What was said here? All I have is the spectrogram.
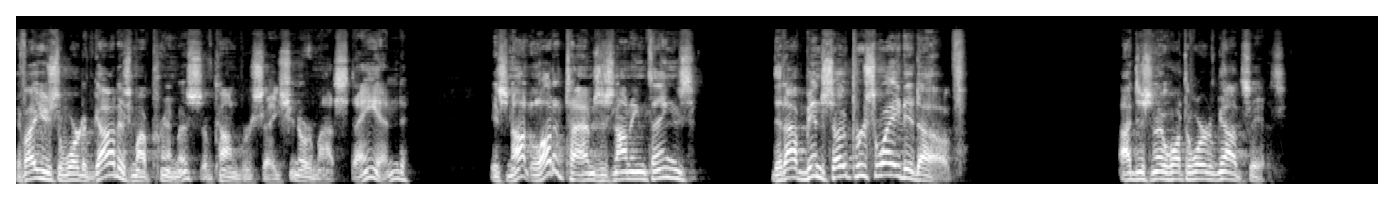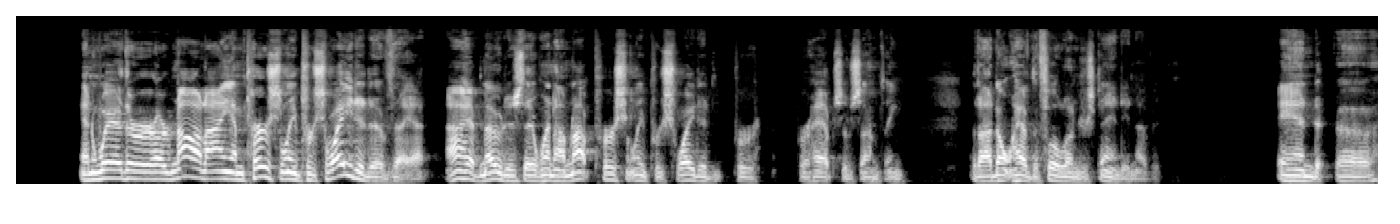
If I use the Word of God as my premise of conversation or my stand, it's not, a lot of times, it's not even things that I've been so persuaded of. I just know what the Word of God says. And whether or not I am personally persuaded of that, I have noticed that when I'm not personally persuaded, per, perhaps, of something, that I don't have the full understanding of it. And uh,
